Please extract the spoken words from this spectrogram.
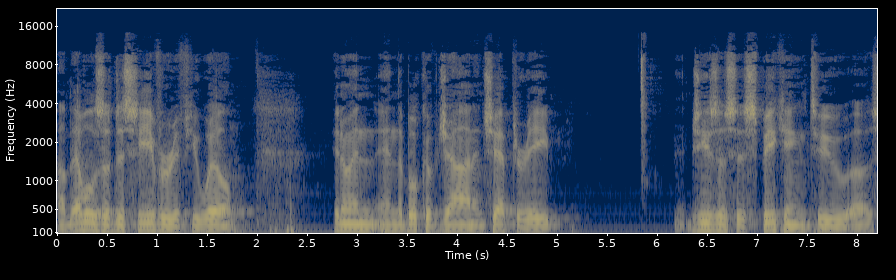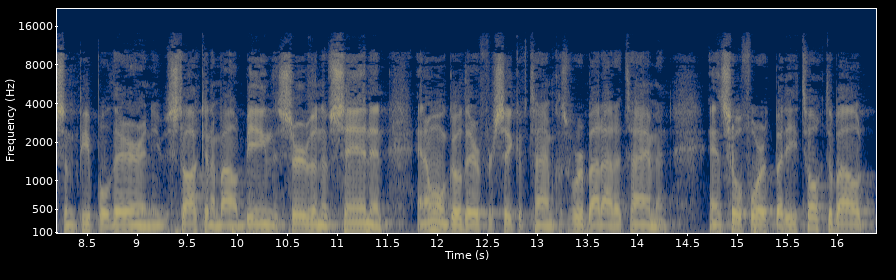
The devil is a deceiver, if you will. You know, in, in the book of John, in chapter 8, Jesus is speaking to uh, some people there, and he was talking about being the servant of sin, and, and I won't go there for sake of time because we're about out of time and, and so forth. But he talked about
